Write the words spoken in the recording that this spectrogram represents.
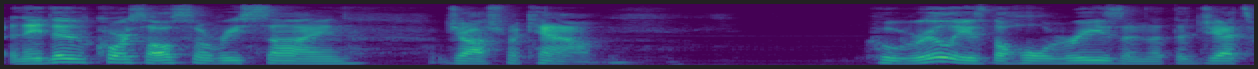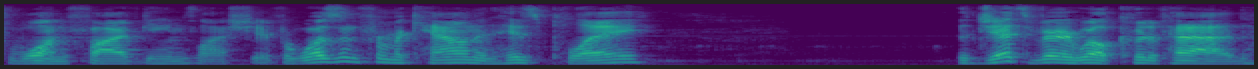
And they did, of course, also re sign Josh McCown, who really is the whole reason that the Jets won five games last year. If it wasn't for McCown and his play, the Jets very well could have had,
